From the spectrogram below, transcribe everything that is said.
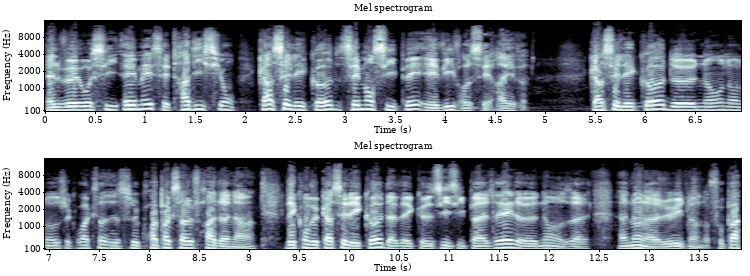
Elle veut aussi aimer ses traditions, casser les codes, s'émanciper et vivre ses rêves. Casser les codes, euh, non, non, non, je crois que ça, je crois pas que ça le fera, Dana. Hein. Dès qu'on veut casser les codes avec euh, Zizi Patel, euh, non, ah, non, non, lui, non, non, faut pas,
